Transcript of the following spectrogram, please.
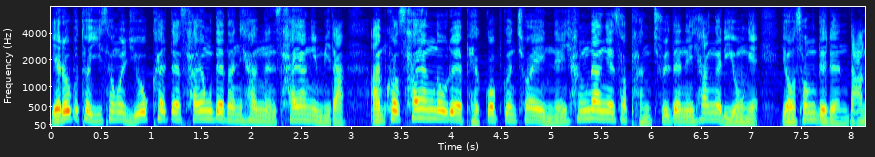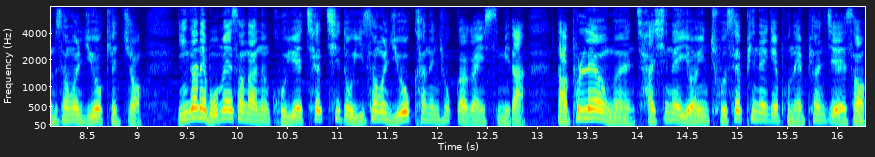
예로부터 이성을 유혹할 때 사용되던 향은 사향입니다. 암컷 사향노루의 배꼽 근처에 있는 향낭에서 방 출되는 향을 이용해 여성들은 남성을 유혹했죠. 인간의 몸에서 나는 고유의 채취도 이성을 유혹하는 효과가 있습니다. 나폴레옹은 자신의 여인 조세핀에게 보낸 편지에서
